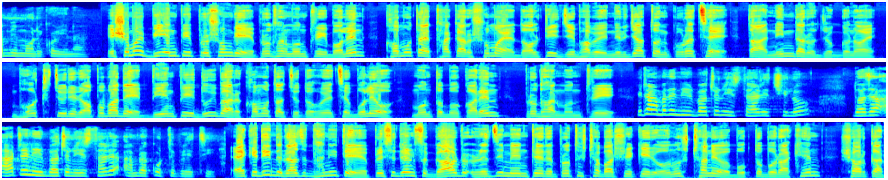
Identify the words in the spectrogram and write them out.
আমি মনে করি না। এ সময় বিএনপি প্রসঙ্গে প্রধানমন্ত্রী বলেন ক্ষমতায় থাকার সময় দলটি যেভাবে নির্যাতন করেছে তা নিন্দারও যোগ্য নয়। ভোট চুরির অপবাদে বিএনপি দুইবার ক্ষমতাচ্যুত হয়েছে বলেও মন্তব্য করেন প্রধানমন্ত্রী। এটা আমাদের নির্বাচনী ইস্তাহারে ছিল। দু হাজার আটে নির্বাচনী ইস্তাহারে আমরা করতে পেরেছি। একই দিন রাজধানীতে প্রেসিডেন্টস গার্ড রেজিমেন্টের প্রতিষ্ঠাবার্ষিকীর অনুষ্ঠানেও বক্তব্য রাখেন সরকার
